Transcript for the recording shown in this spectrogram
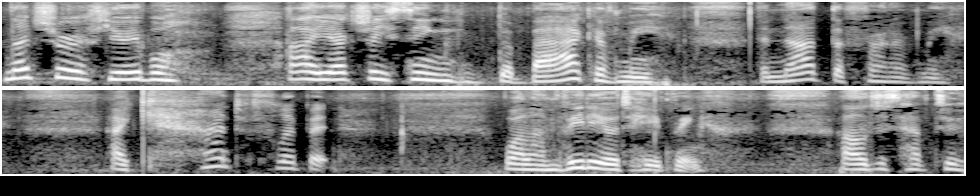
Not sure if you're able. Ah, you're actually seeing the back of me and not the front of me. I can't flip it while I'm videotaping. I'll just have to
